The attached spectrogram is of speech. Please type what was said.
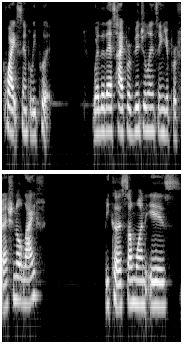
quite simply put. Whether that's hypervigilance in your professional life, because someone is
